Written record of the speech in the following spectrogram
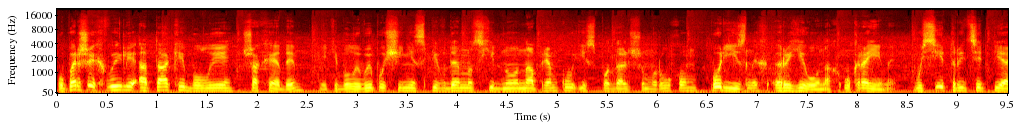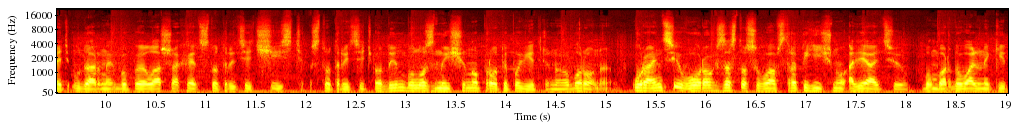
У першій хвилі атаки були шахеди, які були випущені з південно-східного напрямку із подальшим рухом по різних регіонах України. Усі 35 ударних БПЛА шахет 136-131 було знищено протиповітряною обороною. Уранці ворог застосував стратегічну авіацію. Бомбардувальники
